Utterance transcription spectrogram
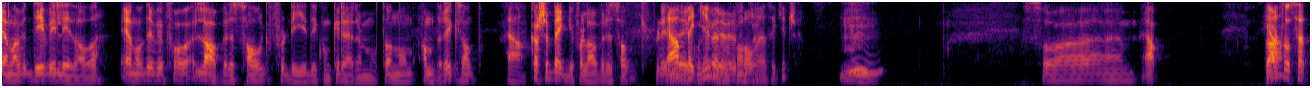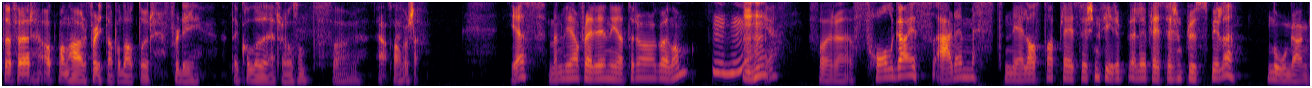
En av de vil lide av det. En av de vil få lavere salg fordi de konkurrerer mot noen andre, ikke sant. Ja. Kanskje begge får lavere salg. Fordi Ja, de begge vil mot få andre. det, sikkert. Mm. Så eh, ja. Jeg har Ja. sett det før, at man har flytta på dator fordi det kolliderer og sånt. Så ja. Yes, men vi har flere nyheter å gå gjennom. Mhm. Ja. For eh, Fall Guys er det mest nedlasta PlayStation 4 eller PlayStation Plus-spillet noen gang.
